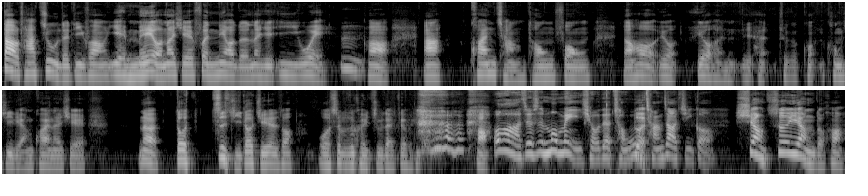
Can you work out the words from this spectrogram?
到他住的地方也没有那些粪尿的那些异味，嗯，哦啊，宽敞通风，然后又又很很这个空空气凉快那些，那都自己都觉得说，我是不是可以住在这里？好，哇，这是梦寐以求的宠物对。长照机构，像这样的话，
